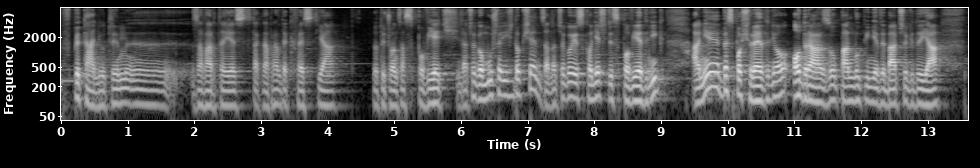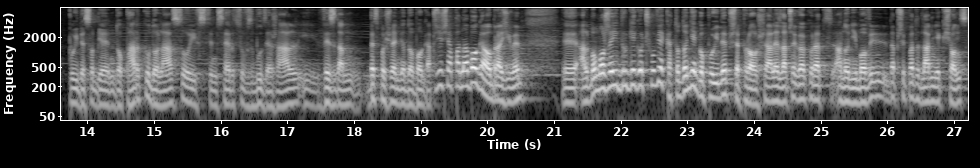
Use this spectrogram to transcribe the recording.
W pytaniu tym y, zawarta jest tak naprawdę kwestia dotycząca spowiedzi. Dlaczego muszę iść do księdza? Dlaczego jest konieczny spowiednik, a nie bezpośrednio, od razu Pan Bóg mi nie wybaczy, gdy ja pójdę sobie do parku, do lasu i w swym sercu wzbudzę żal i wyznam bezpośrednio do Boga. Przecież ja Pana Boga obraziłem, albo może i drugiego człowieka, to do niego pójdę, przeproszę, ale dlaczego akurat anonimowy, na przykład dla mnie ksiądz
